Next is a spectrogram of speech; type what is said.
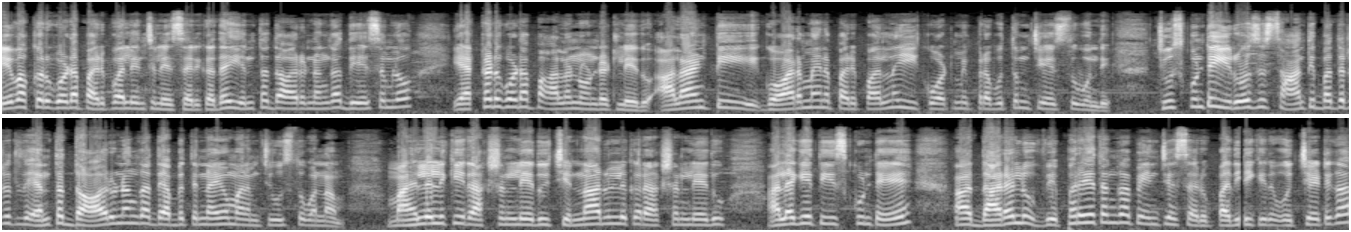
ఏ ఒక్కరు కూడా పరిపాలించలేదు సరి కదా ఎంత దారుణంగా దేశంలో ఎక్కడ కూడా పాలన ఉండట్లేదు. అలాంటి ఘోరమైన పరిపాలన ఈ కూటమి ప్రభుత్వం చేస్తూ ఉంది. చూసుకుంటే ఈరోజు శాంతి భద్రతలు ఎంత దారుణంగా దెబ్బతిన్నాయో మనం చూస్తూ ఉన్నాం. మహిళలకి రక్షణ లేదు చిన్నారులకు రక్షణ లేదు. అలాగే తీసుకుంటే ఆ, ధరలు విపరీతంగా పెంచేశారు. పదికి వచ్చేట్టుగా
